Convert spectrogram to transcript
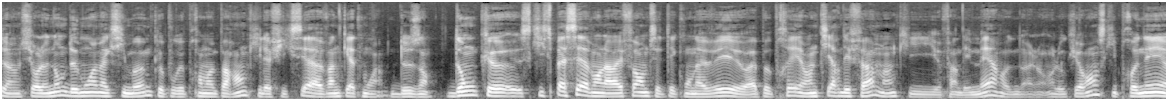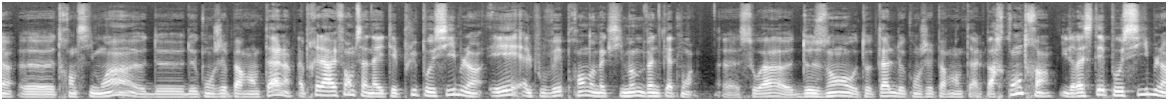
Hein, sur le nombre de mois maximum que pouvait prendre un parent qu'il a fixé à 24 mois, 2 ans. Donc euh, ce qui se passait avant la réforme, c'était qu'on avait euh, à peu près un tiers des femmes, hein, qui, enfin des mères en l'occurrence, qui prenaient 36 euh, mois de, de congé parental. Après la réforme, ça n'a été plus possible et elles pouvaient prendre au maximum 24 mois. Euh, soit euh, deux ans au total de congé parental. Par contre, il restait possible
